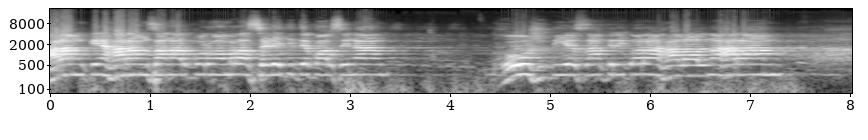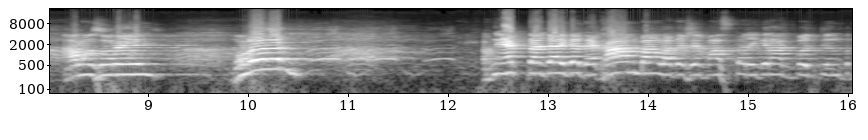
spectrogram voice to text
হারামকে হারাম জানার পরও আমরা ছেড়ে দিতে পারছি না। ঘুষ দিয়ে চাকরি করা হালাল না হারাম? আরও জোরে। বলেন। আপনি একটা জায়গা দেখান, বাংলাদেশে পাঁচ তারিখের আগ পর্যন্ত,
